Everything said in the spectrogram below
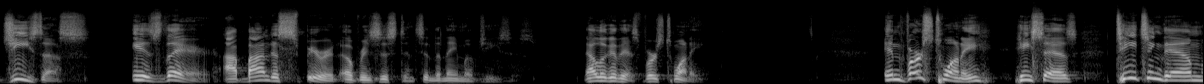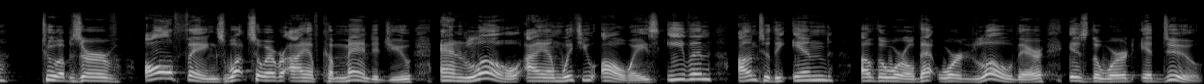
Jesus is there. I bind a spirit of resistance in the name of Jesus. Now look at this, verse 20. In verse 20, he says, teaching them to observe all things whatsoever I have commanded you, and lo, I am with you always, even unto the end of the world. That word lo there is the word idu.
